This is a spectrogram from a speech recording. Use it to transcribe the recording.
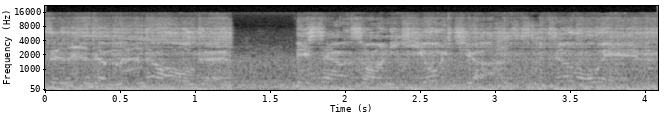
Theakston and Amanda Holden. Miss out on your chance to win.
